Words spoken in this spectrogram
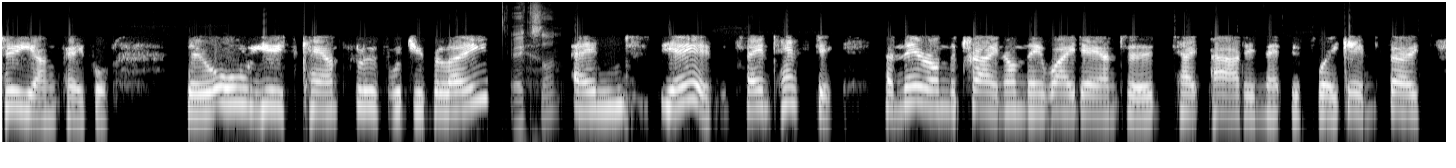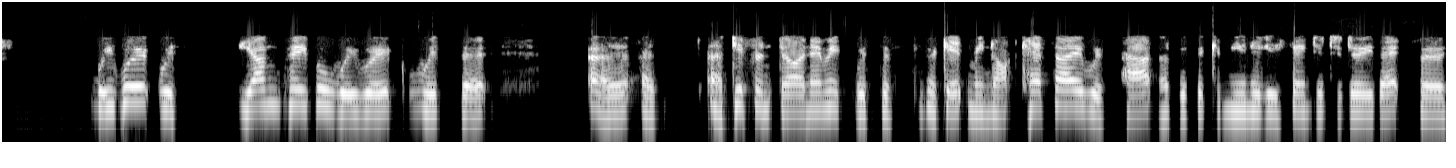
two young people. They're all youth counsellors, would you believe? Excellent. And yeah, it's fantastic. And they're on the train on their way down to take part in that this weekend. So we work with young people. We work with the, uh, a, a, different dynamic with the Forget Me Not Cafe. We've partnered with the community centre to do that for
